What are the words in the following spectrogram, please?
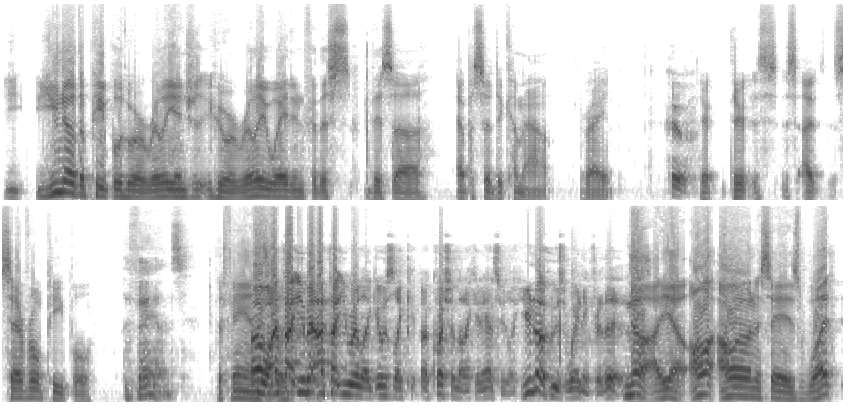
you, you know the people who are really interested who are really waiting for this this uh episode to come out, right? Who? There there's uh, several people, The fans. the fans. Oh, I of- thought you meant I thought you were like it was like a question that I can answer. Like you know who's waiting for this? No, uh, yeah. All, all I want to say is what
